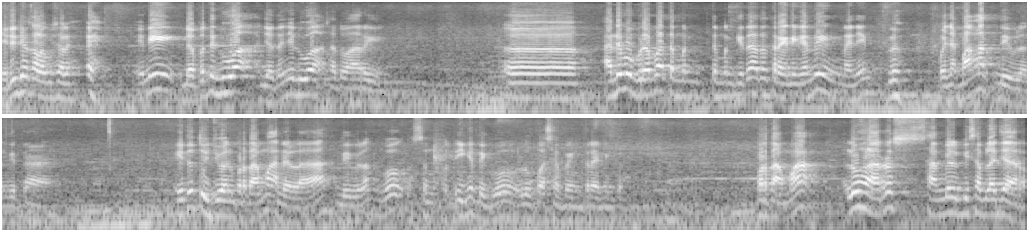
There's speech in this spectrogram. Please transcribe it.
Jadi dia kalau misalnya, eh ini dapetnya dua, jatahnya dua satu hari. eh ada beberapa temen-temen kita atau trainingan tuh yang nanyain, loh banyak banget dia bilang gitu. Nah, Itu tujuan pertama adalah dia bilang, gue sempet inget deh, gue lupa siapa yang training tuh. Pertama, lu harus sambil bisa belajar.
